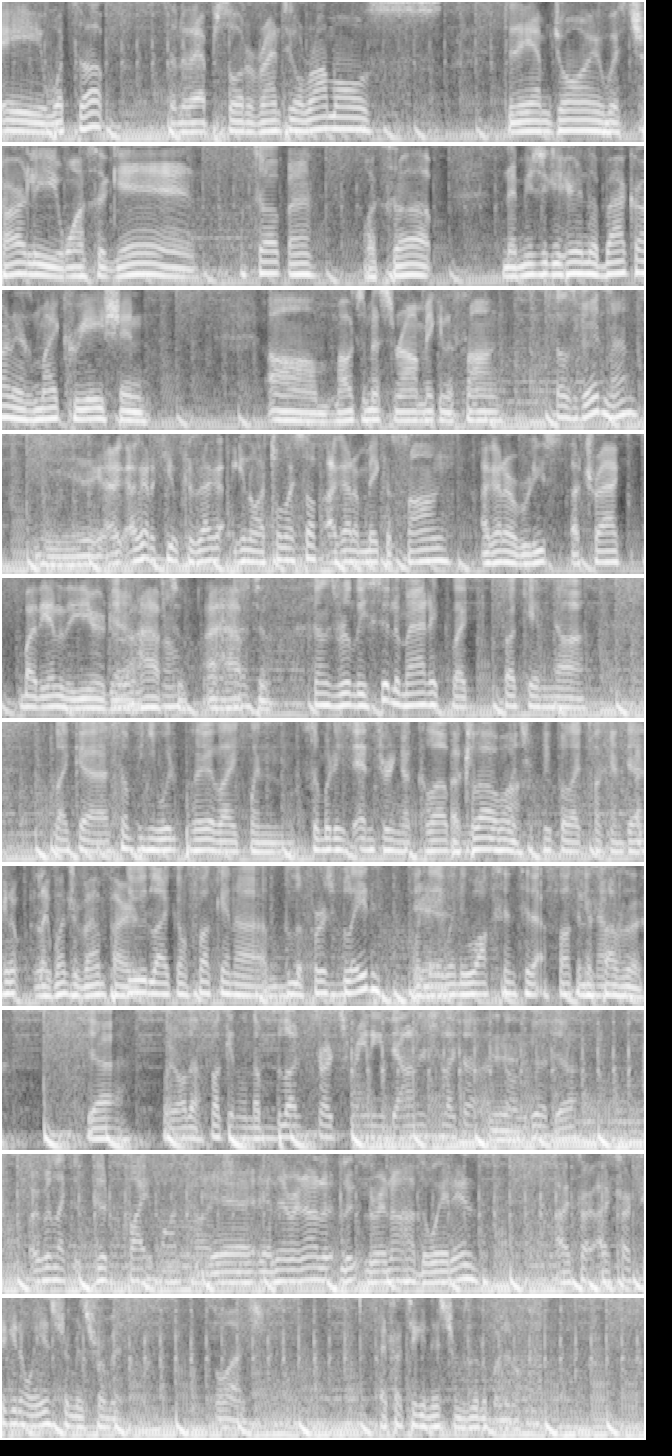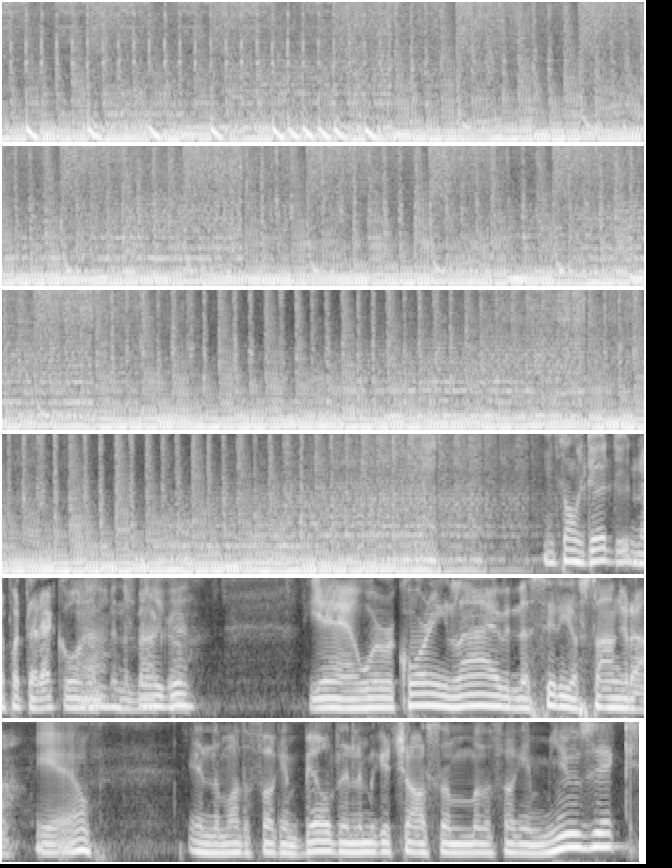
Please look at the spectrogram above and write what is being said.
Hey, what's up? It's another episode of Ranting Ramos. Today I'm joined with Charlie once again. What's up, man? What's up? The music you hear in the background is my creation. Um, I was just messing around making a song. Feels good, man. Yeah, I, I gotta keep because I got you know I told myself I gotta make a song. I gotta release a track by the end of the year, dude. Yeah, I have no, to. I have to. Sounds really cinematic, like fucking, uh, like uh, something you would play like when somebody's entering a club. A club, a bunch huh? of people like fucking Like, dead. a- like a bunch of vampires. Dude, like on fucking uh, the first Blade when Yeah. they when he walks into that fucking in uh, yeah, where all that fucking when the blood starts raining down and shit like that. That Yeah. sounds good, yeah. Or even like a good fight montage. Yeah, and then right now, look, right now, how the way it ends, I start, I start taking away instruments from it. Watch, I start taking instruments little by little. It sounds good, dude. I'm gonna put that echo in, Yeah, the, in the it's really background. Yeah, we're recording live in the city of Sangra Yeah. in the motherfucking building. Let me get y'all some motherfucking music.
